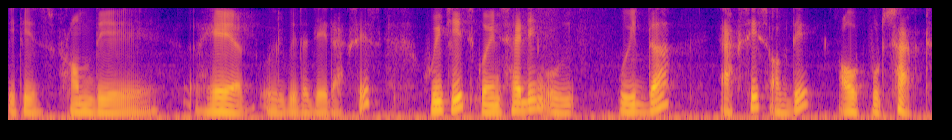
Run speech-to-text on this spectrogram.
it is from the here will be the z axis which is coinciding with the axis of the output shaft.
